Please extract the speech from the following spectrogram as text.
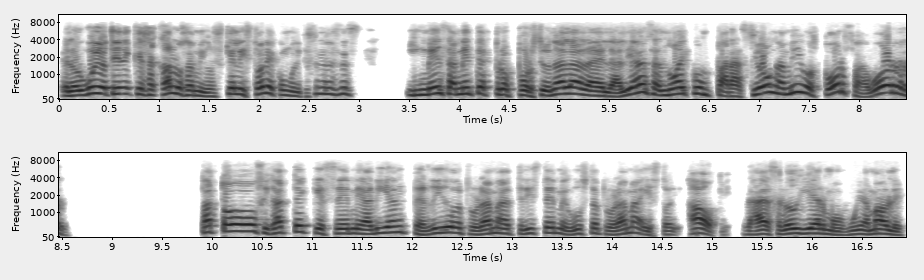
el orgullo tiene que sacarlos, amigos. Es que la historia de comunicaciones es inmensamente proporcional a la de la alianza. No hay comparación, amigos, por favor. Pato, fíjate que se me habían perdido el programa triste, me gusta el programa y estoy. Ah, ok. Ah, saludos, Guillermo, muy amable.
